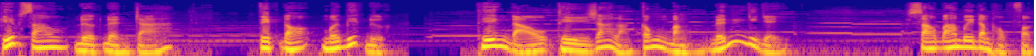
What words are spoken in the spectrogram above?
Kiếp sau được đền trả. Tiếp đó mới biết được. Thiên đạo thì ra là công bằng đến như vậy. Sau 30 năm học Phật,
